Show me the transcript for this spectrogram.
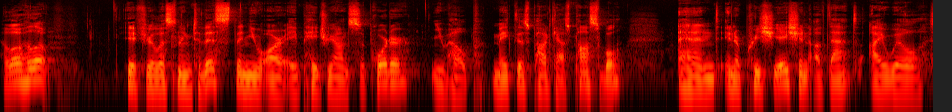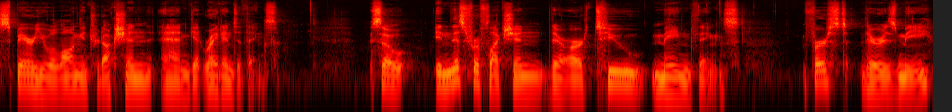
Hello, hello. If you're listening to this, then you are a Patreon supporter. You help make this podcast possible. And in appreciation of that, I will spare you a long introduction and get right into things. So, in this reflection, there are two main things. First, there is me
